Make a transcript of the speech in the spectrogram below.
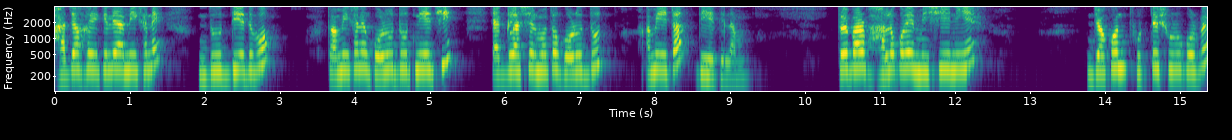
ভাজা হয়ে গেলে আমি এখানে দুধ দিয়ে দেব। তো আমি এখানে গরুর দুধ নিয়েছি, এক গ্লাসের মতো গরুর দুধ আমি এটা দিয়ে দিলাম। তো এবার ভালো করে মিশিয়ে নিয়ে যখন ফুটতে শুরু করবে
